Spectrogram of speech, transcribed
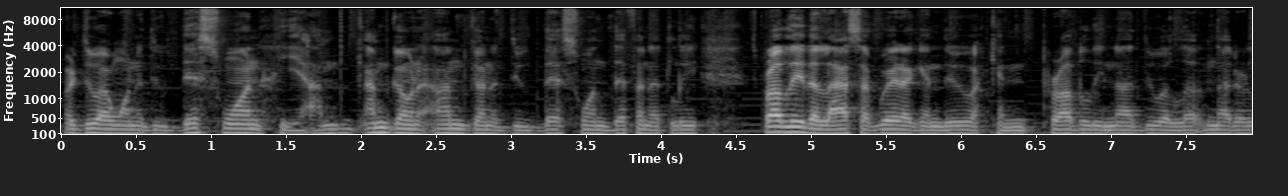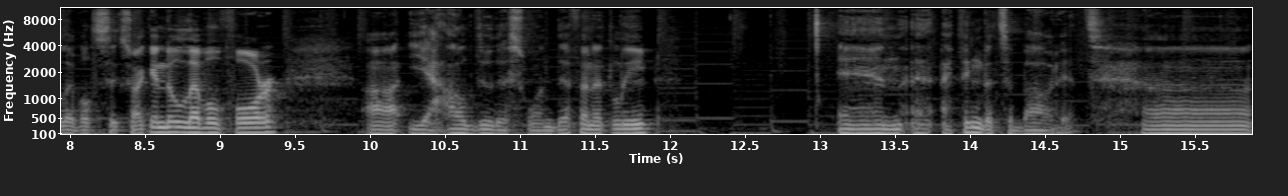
or do I want to do this one? Yeah, I'm, I'm gonna I'm gonna do this one definitely. It's probably the last upgrade I can do. I can probably not do another level 6. So I can do level 4. Uh, yeah, I'll do this one definitely. And I think that's about it. Uh,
